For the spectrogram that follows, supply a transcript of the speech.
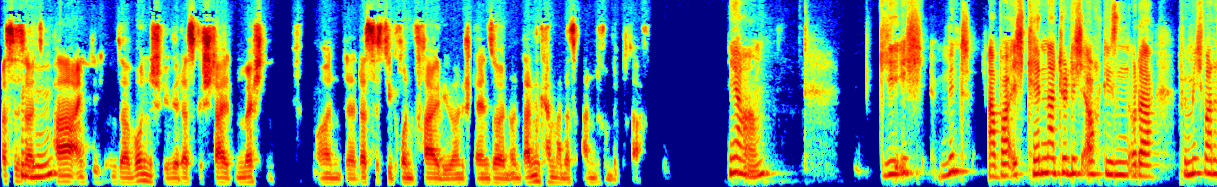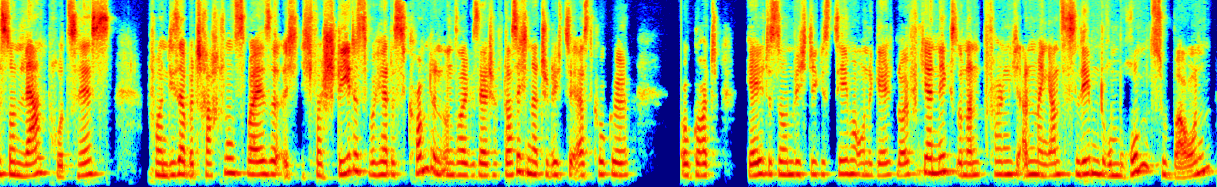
Was ist mhm. als Paar eigentlich unser Wunsch, wie wir das gestalten möchten? Und äh, das ist die Grundfrage, die wir uns stellen sollen. Und dann kann man das andere betrachten. Ja, gehe ich mit. Aber ich kenne natürlich auch diesen, oder für mich war das so ein Lernprozess von dieser Betrachtungsweise. Ich, ich verstehe das, woher das kommt in unserer Gesellschaft, dass ich natürlich zuerst gucke, oh Gott, Geld ist so ein wichtiges Thema, ohne Geld läuft ja nichts. Und dann fange ich an, mein ganzes Leben drumherum zu bauen,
